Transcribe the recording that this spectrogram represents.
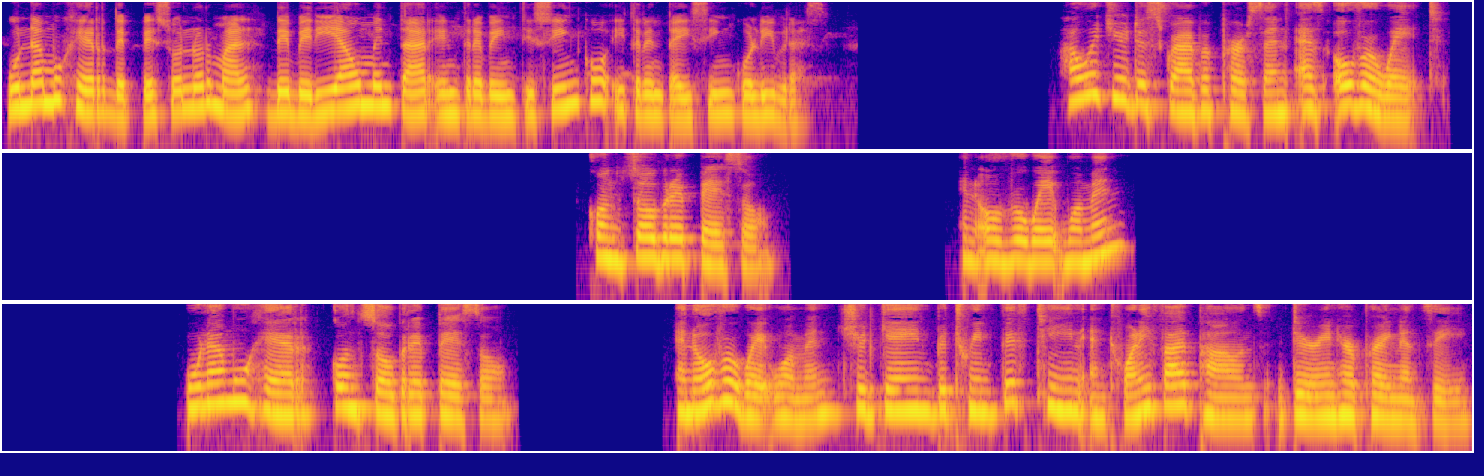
una mujer de peso normal debería aumentar entre 25 y 35 libras. How would you describe a person as overweight? Con sobrepeso. An overweight woman? Una mujer con sobrepeso. An overweight woman should gain between 15 and 25 pounds during her pregnancy.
